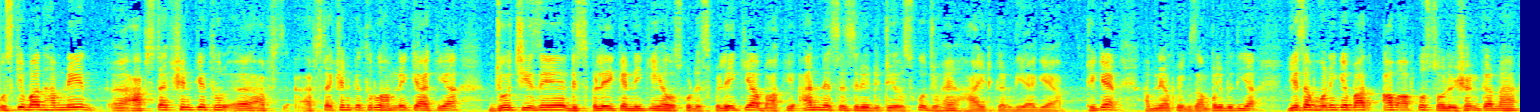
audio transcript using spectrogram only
उसके बाद हमने एब्स्ट्रैक्शन के थ्रू एब्स्ट्रैक्शन के थ्रू हमने क्या किया? जो चीज़ें डिस्प्ले करने की है, उसको डिस्प्ले किया। बाकी अननेसेसरी डिटेल्स को जो है हाइड कर दिया गया। ठीक है? हमने आपको एग्ज़ाम्पल भी दिया। ये सब होने के बाद अब आपको सोल्यूशन करना है।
